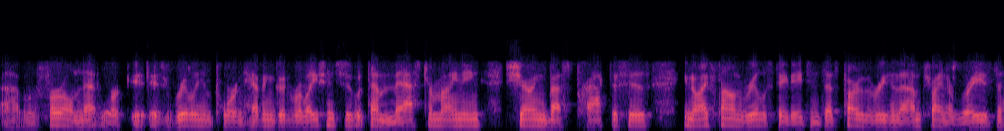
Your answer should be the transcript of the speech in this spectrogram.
uh, referral network is really important. Having good relationships with them, masterminding, sharing best practices. You know, I found real estate agents. That's part of the reason that I'm trying to raise the,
